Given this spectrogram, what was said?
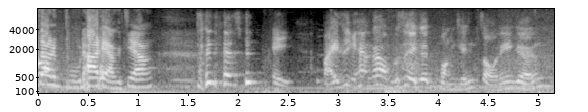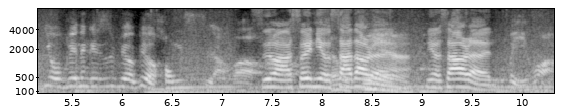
上，你补他两枪？真的是哎，白痴！你看刚刚不是有一个往前走那个，右边那个是被我被我轰死，好不好？是吗？所以你有杀到人啊，你有杀到人，废话。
